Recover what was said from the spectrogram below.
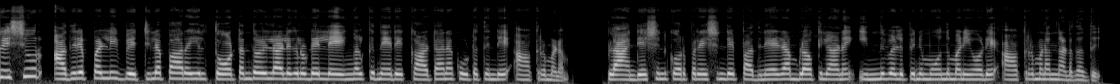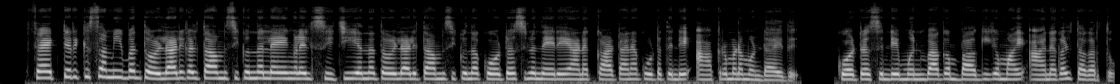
തൃശൂർ അതിരപ്പള്ളി വെറ്റിലപ്പാറയിൽ തോട്ടം തൊഴിലാളികളുടെ ലയങ്ങൾക്ക് നേരെ കാട്ടാനക്കൂട്ടത്തിന്റെ ആക്രമണം. പ്ലാന്റേഷൻ കോർപ്പറേഷന്റെ പതിനേഴാം ബ്ലോക്കിലാണ് ഇന്ന് വെളുപ്പിന് മൂന്ന് മണിയോടെ ആക്രമണം നടന്നത്. ഫാക്ടറിക്ക് സമീപം തൊഴിലാളികൾ താമസിക്കുന്ന ലയങ്ങളിൽ സിജി എന്ന തൊഴിലാളി താമസിക്കുന്ന ക്വാർട്ടേഴ്സിനു നേരെയാണ് കാട്ടാനക്കൂട്ടത്തിന്റെ ആക്രമണമുണ്ടായത്. ക്വാർട്ടേഴ്സിന്റെ മുൻഭാഗം ഭാഗികമായി ആനകൾ തകർത്തു.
